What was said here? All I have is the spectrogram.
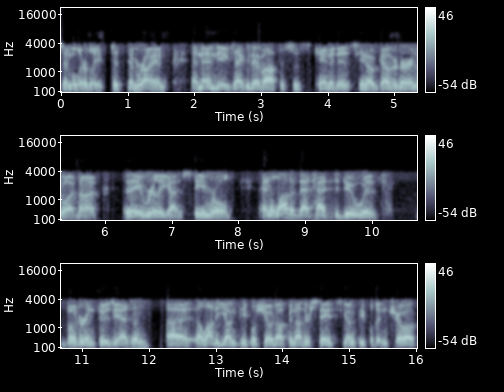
similarly to Tim Ryan. And then the executive offices candidates, you know, governor and whatnot, they really got steamrolled. And a lot of that had to do with voter enthusiasm. Uh, a lot of young people showed up in other states. Young people didn't show up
